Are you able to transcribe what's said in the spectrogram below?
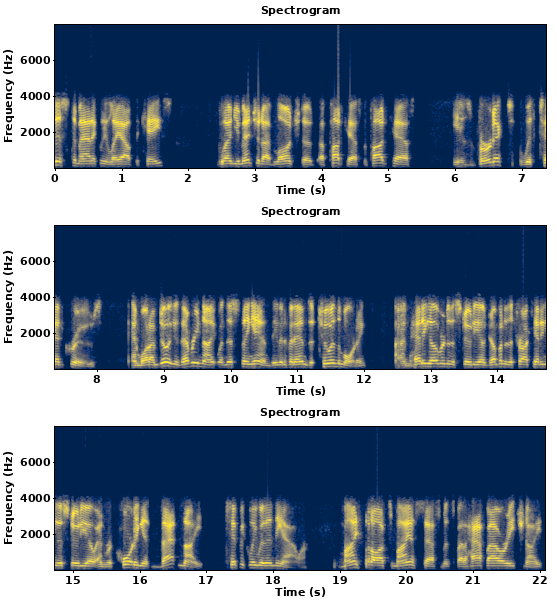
systematically lay out the case. Glenn, you mentioned I've launched a, a podcast. The podcast is Verdict with Ted Cruz, and what I'm doing is every night when this thing ends, even if it ends at two in the morning, I'm heading over to the studio, jumping to the truck, heading to the studio, and recording it that night, typically within the hour. My thoughts, my assessments, about a half hour each night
